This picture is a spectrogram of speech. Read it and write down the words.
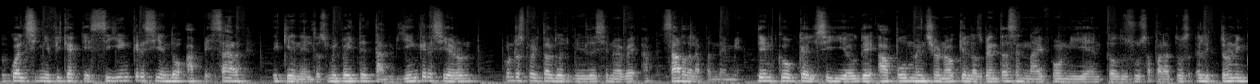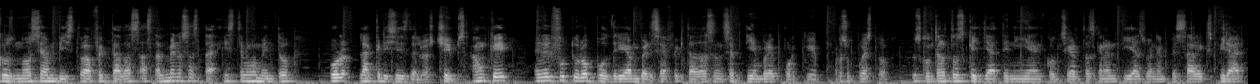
lo cual significa que siguen creciendo a pesar de que en el 2020 también crecieron con respecto al 2019 a pesar de la pandemia. Tim Cook, el CEO de Apple, mencionó que las ventas en iPhone y en todos sus aparatos electrónicos no se han visto afectadas hasta al menos hasta este momento por la crisis de los chips, aunque en el futuro podrían verse afectadas en septiembre porque, por supuesto, los contratos que ya tenían con ciertas garantías van a empezar a expirar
